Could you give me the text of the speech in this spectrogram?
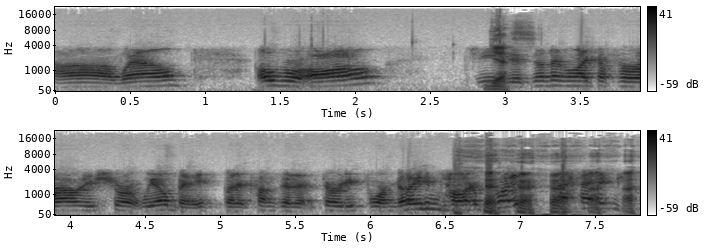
Uh, well, overall, Gee, yes. there's nothing like a Ferrari short wheelbase, but it comes in at $34 million price tag.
